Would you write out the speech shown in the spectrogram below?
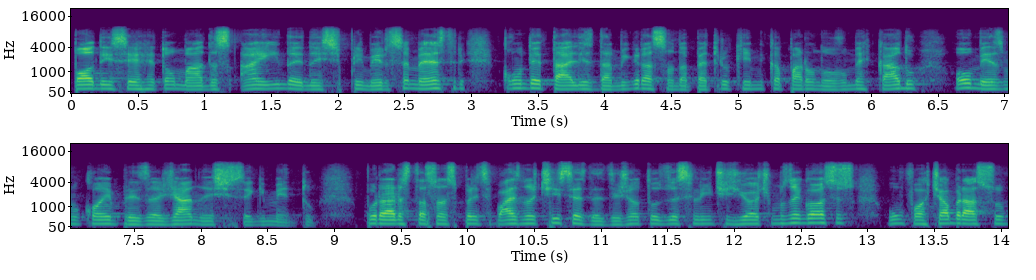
podem ser retomadas ainda neste primeiro semestre, com detalhes da migração da petroquímica para o novo mercado ou mesmo com a empresa já neste segmento. Por hora, estas são as principais notícias. Desejo a todos um excelente dia e ótimos negócios. Um forte abraço abraço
